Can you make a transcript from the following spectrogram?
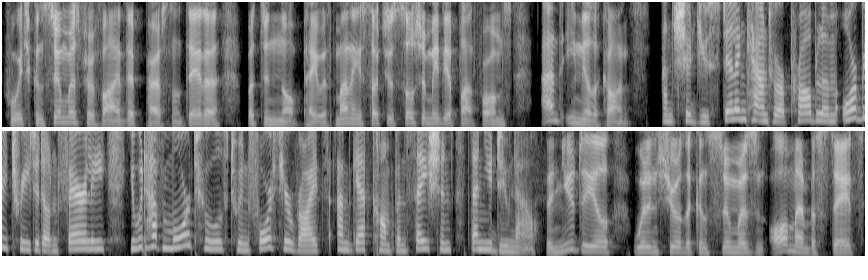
for which consumers provide their personal data but do not pay with money, such as social media platforms and email accounts. And should you still encounter a problem or be treated unfairly, you would have more tools to enforce your rights and get compensation than you do now. The new deal will ensure that consumers in all member states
